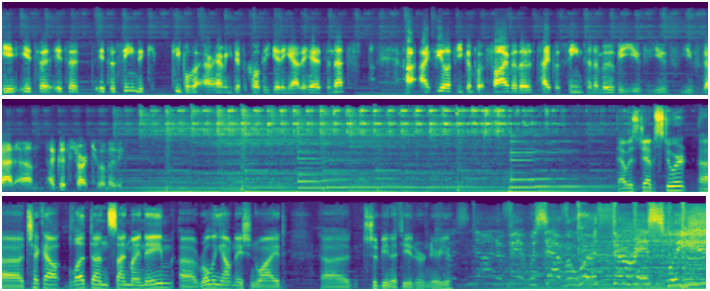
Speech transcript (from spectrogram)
it, it's a it's a it's a scene that people are having difficulty getting out of their heads, and that's. I I feel if you can put five of those type of scenes in a movie, you've you've you've got um, a good start to a movie. That was Jeb Stuart. Uh, check out Blood Done Sign My Name, uh, rolling out nationwide. Uh, should be in a theater near you. you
